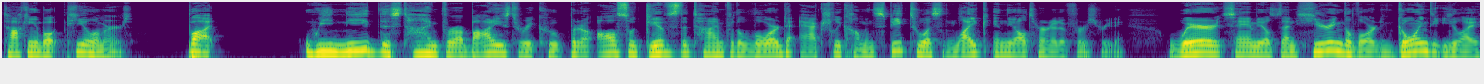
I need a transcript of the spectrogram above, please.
talking about telomeres. But we need this time for our bodies to recoup, but it also gives the time for the Lord to actually come and speak to us, like in the alternative first reading where Samuel's then hearing the Lord and going to Eli,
